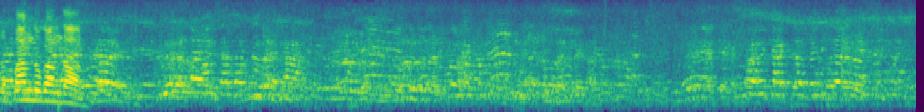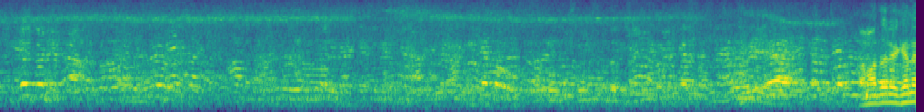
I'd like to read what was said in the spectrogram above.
তো পান দোকানদার। আমাদের এখানে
